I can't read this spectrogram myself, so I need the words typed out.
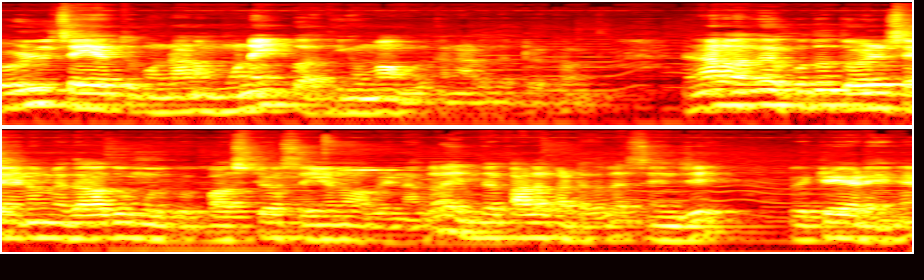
தொழில் செய்யறதுக்கு உண்டான முனைப்பு அதிகமாக உங்களுக்கு நடந்துட்டு அதனால் வந்து புது தொழில் செய்யணும் ஏதாவது உங்களுக்கு பாசிட்டிவாக செய்யணும் அப்படின்னாக்கா இந்த காலகட்டத்தில் செஞ்சு வெற்றி அடையுங்க.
